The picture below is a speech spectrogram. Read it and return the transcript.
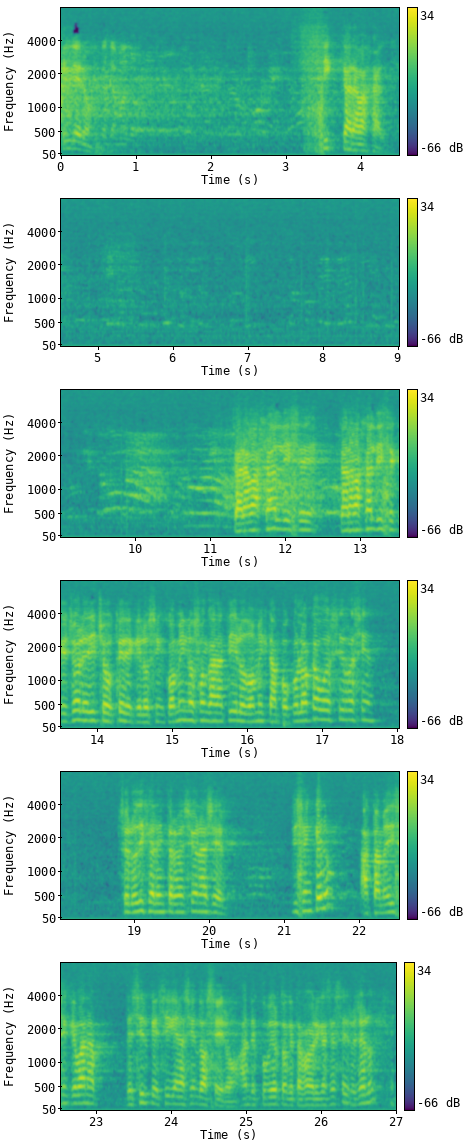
Figuero. Sí, Carabajal. Carabajal dice, Carabajal dice que yo le he dicho a ustedes que los 5.000 no son garantía y los 2.000 tampoco. Lo acabo de decir recién. Se lo dije a la intervención ayer. Dicen que no. Hasta me dicen que van a decir que siguen haciendo acero. Han descubierto que esta fábrica hace acero. Ya lo dije.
